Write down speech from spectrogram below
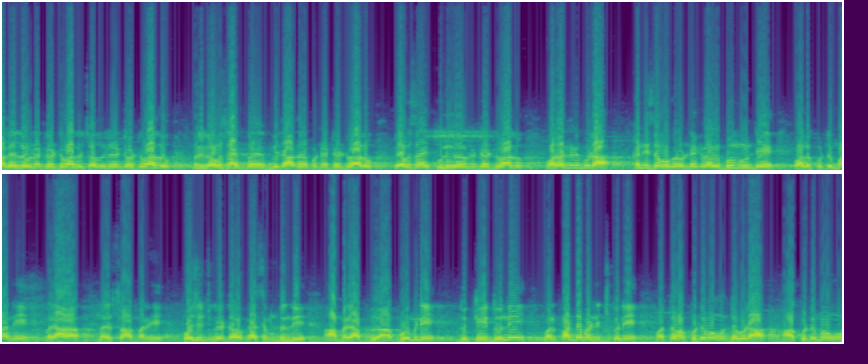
పల్లెల్లో ఉన్నటువంటి వాళ్ళు చదువుకునేటువంటి వాళ్ళు మరి వ్యవసాయం మీద ఆధారపడినటువంటి వాళ్ళు వ్యవసాయ కూలీగా ఉన్నటువంటి వాళ్ళు వారందరికీ కూడా కనీసం ఒక రెండు ఎకరాల భూమి ఉంటే వాళ్ళ కుటుంబాన్ని మరి మరి మరి పోషించుకునే అవకాశం ఉంటుంది. ఆ మరి ఆ భూమిని దుక్కి దున్ని వాళ్ళు పంట పండించుకుని మొత్తం ఆ కుటుంబం అంతా కూడా ఆ కుటుంబము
